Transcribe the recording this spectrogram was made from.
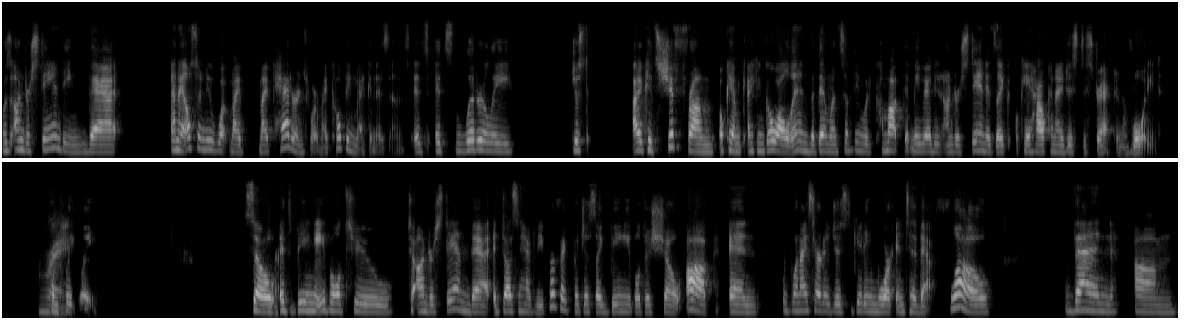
was understanding that and I also knew what my my patterns were, my coping mechanisms. It's it's literally just I could shift from okay, I'm, i can go all in, but then when something would come up that maybe I didn't understand, it's like okay, how can I just distract and avoid right. completely? So it's being able to to understand that it doesn't have to be perfect, but just like being able to show up. And when I started just getting more into that flow, then um,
